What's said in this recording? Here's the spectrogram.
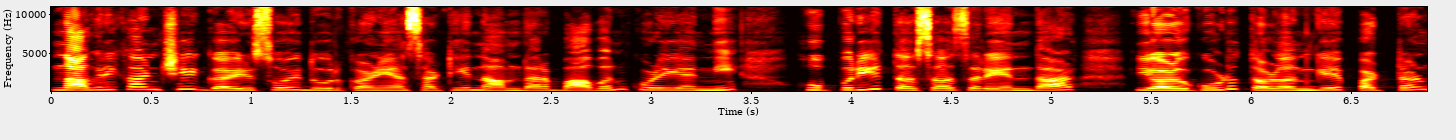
नागरिकांची गैरसोय दूर करण्यासाठी नामदार बावनकुळे यांनी हुपरी तसंच रेंदाळ यळगुड तळणगे पट्टण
